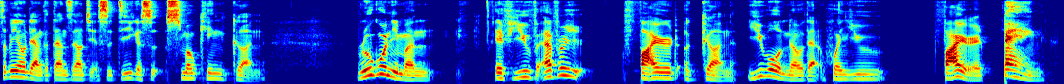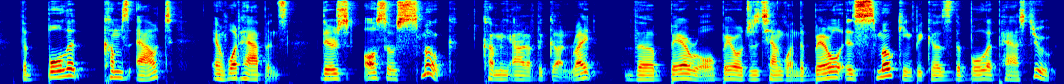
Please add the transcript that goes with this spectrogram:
这边有两个单词要解释，第一个是 smoking gun。如果你们 if you've ever fired a gun, you will know that when you fire it, bang, the bullet comes out, and what happens? There's also smoke coming out of the gun, right? The barrel, barrel 就是枪管, the barrel is smoking because the bullet passed through.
